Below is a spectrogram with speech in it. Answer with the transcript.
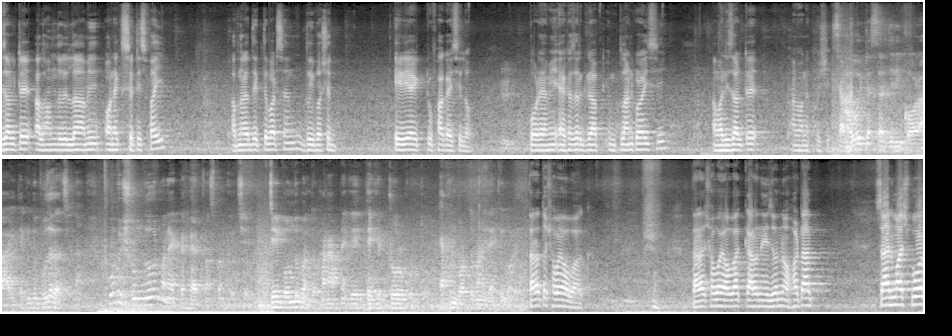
রেজাল্টে আলহামদুলিল্লাহ আমি অনেক স্যাটিসফাই আপনারা দেখতে পাচ্ছেন দুই পাশের এরিয়া একটু ফাঁকাই ছিল। পরে আমি এক হাজার গ্রাফট ইমপ্লান্ট করাইছি। আমার রেজাল্টে আমি অনেক খুশি। আচ্ছা ওইটা সার্জারি করা এটা কিন্তু বোঝা যাচ্ছে না। খুবই সুন্দর মানে একটা হেয়ার ট্রান্সপ্লান্ট হয়েছে। যে বন্ধু বান্ধব মানে আপনাকে দেখে ট্রোল করতো এখন বর্তমানে এরা কি বলে? তারা তো সবাই অবাক। তারা সবাই অবাক কারণ এই জন্য হঠাৎ চার মাস পর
